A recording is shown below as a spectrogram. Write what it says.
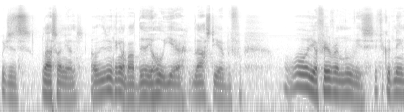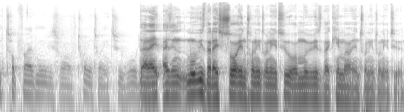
which is Glass Onions, I was even thinking about the whole year, last year. Before, what were your favorite movies? If you could name top five movies for 2022, what would That I, as in movies that I saw in 2022 or movies that came out in 2022.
